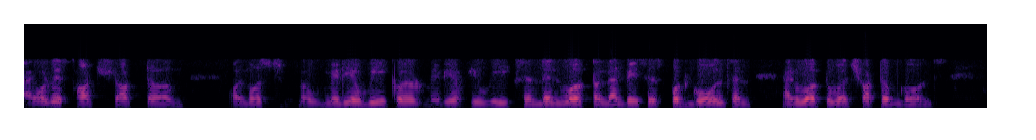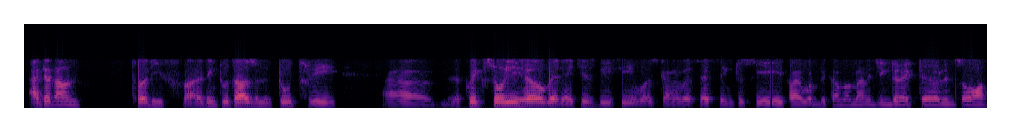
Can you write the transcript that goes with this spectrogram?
I always thought short term, almost uh, maybe a week or maybe a few weeks, and then worked on that basis, put goals and and work towards short term goals. At around 35, I think 2002 3, Uh, a quick story here where HSBC was kind of assessing to see if I would become a managing director and so on.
